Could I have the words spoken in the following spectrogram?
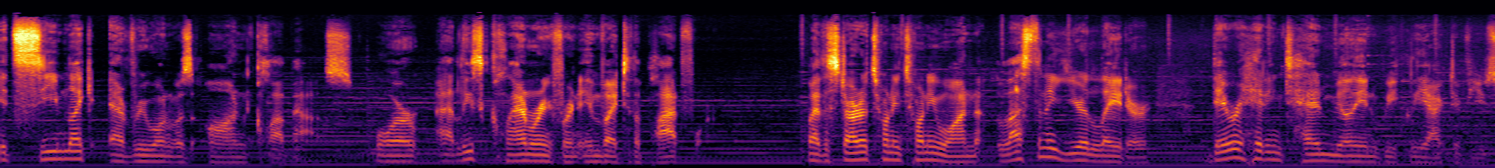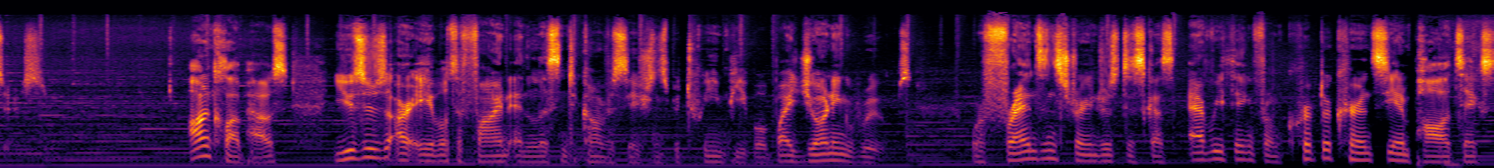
It seemed like everyone was on Clubhouse, or at least clamoring for an invite to the platform. By the start of 2021, less than a year later, they were hitting 10 million weekly active users. On Clubhouse, users are able to find and listen to conversations between people by joining rooms where friends and strangers discuss everything from cryptocurrency and politics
